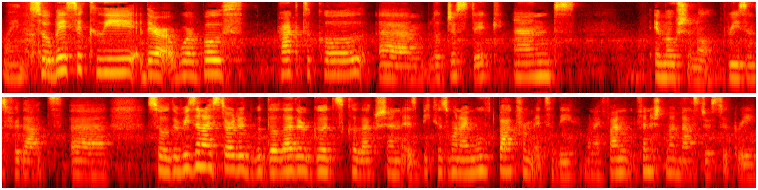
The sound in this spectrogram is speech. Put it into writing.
point? So basically, there were both practical, um, logistic, and emotional reasons for that. Uh, so the reason I started with the leather goods collection is because when I moved back from Italy, when I fin- finished my master's degree,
